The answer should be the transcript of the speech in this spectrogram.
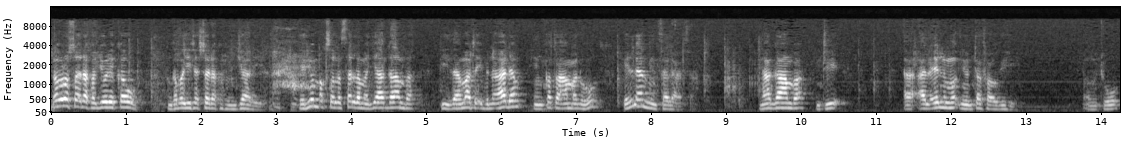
Nabala sadaka gyolekawo nga bagiyita sadaka tunjariya eri omubaka sa sallama gyagamba ti idha mata ibnu adam inkata amaluhu illa min thalatha nagamba nti uh, alilmu yuntafau bihi. Omuntu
